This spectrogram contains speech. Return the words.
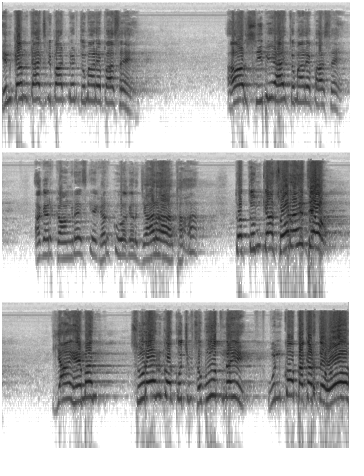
इनकम टैक्स डिपार्टमेंट तुम्हारे पास है। और सीबीआई तुम्हारे पास है। अगर कांग्रेस के घर को अगर जा रहा था तो तुम क्या सो रहे थे? हो या हेमंत सोरेन को कुछ सबूत नहीं। उनको पकड़ते हो?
